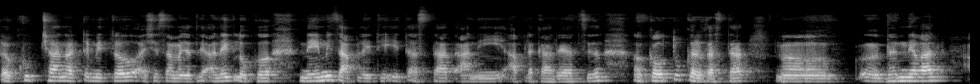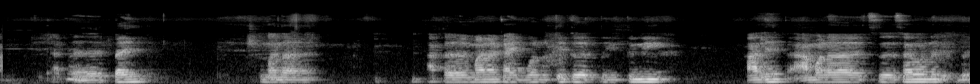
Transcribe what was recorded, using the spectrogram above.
तर खूप छान वाटतं मित्र असे समाजातले अनेक लोक नेहमीच आपल्या इथे येत असतात आणि आपल्या कार्याचं अ, कौतुक करत असतात. धन्यवाद. आता ताई तुम्हाला आता मला काही बोलत ते कळत नाही तुम्ही आले आम्हाला स- सर्वांना घेतलं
